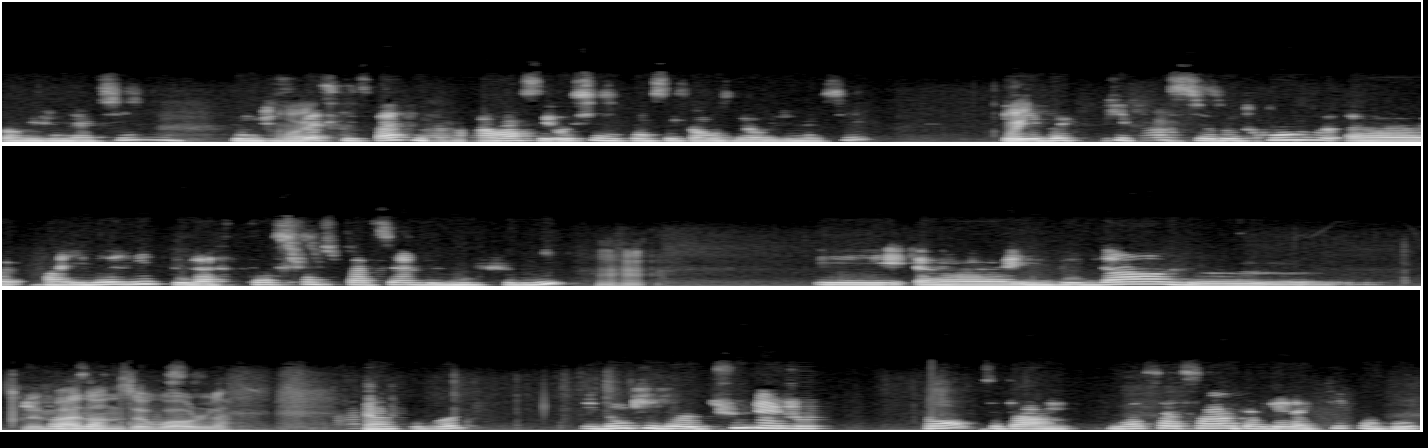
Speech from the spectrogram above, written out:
Original Sin. Donc je sais pas ce qui se passe, mais apparemment c'est aussi une conséquence de l'origine aussi. Et Bucky Barnes se retrouve, euh, enfin il hérite de la station spatiale de Nick Fury. Mhm. Et euh, il devient le... Le man on the wall. Et donc il tue les gens. C'est un assassin intergalactique en gros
